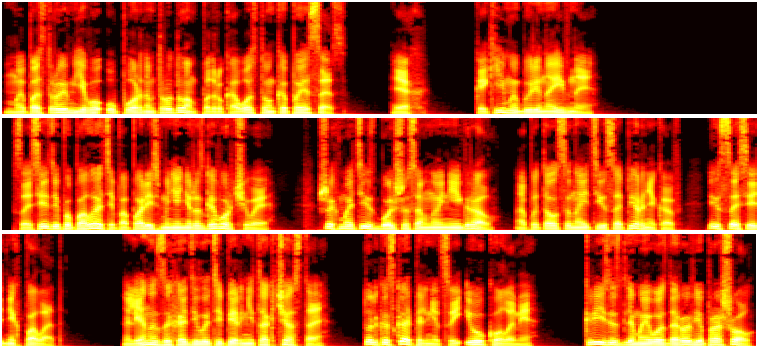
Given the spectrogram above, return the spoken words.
Мы построим его упорным трудом под руководством КПСС. Эх, какие мы были наивные. Соседи по палате попались мне неразговорчивые. Шахматист больше со мной не играл, а пытался найти соперников из соседних палат. Лена заходила теперь не так часто, только с капельницей и уколами. Кризис для моего здоровья прошел,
